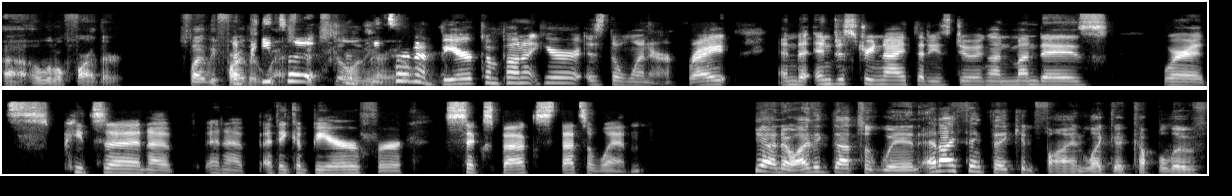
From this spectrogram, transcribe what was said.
uh, a little farther slightly farther the west pizza, but still in the pizza area. and a beer component here is the winner, right? And the industry night that he's doing on Mondays, where it's pizza and a and a I think a beer for six bucks, that's a win. Yeah, no, I think that's a win. And I think they can find like a couple of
